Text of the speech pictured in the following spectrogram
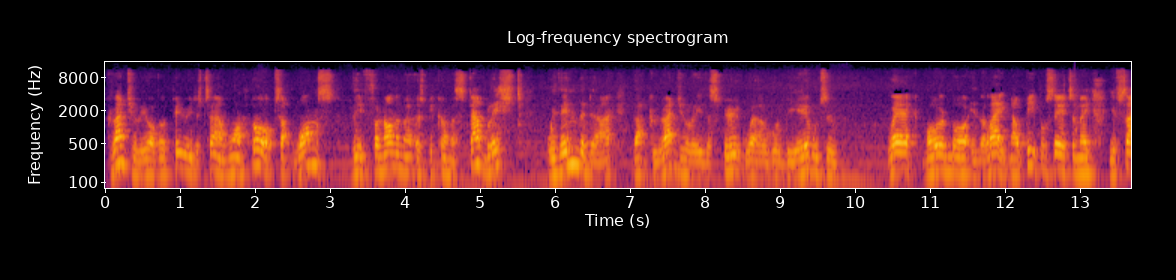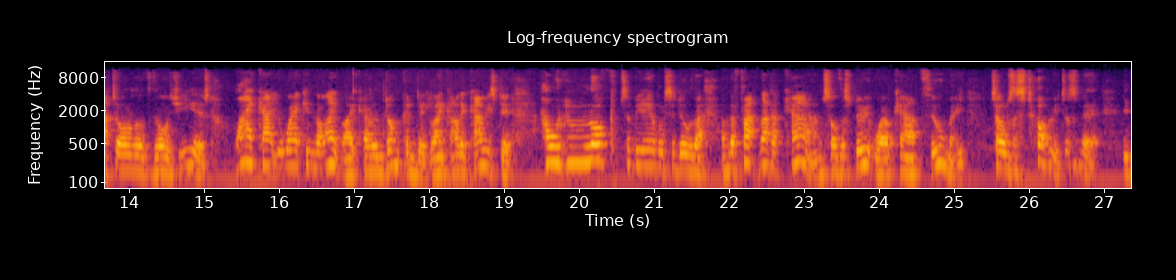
gradually over a period of time, one hopes that once the phenomena has become established within the dark, that gradually the spirit world will be able to work more and more in the light. Now, people say to me, You've sat all of those years. Why can't you work in the light like Helen Duncan did, like Alec Harris did? I would love to be able to do that. And the fact that I can, so the spirit world can't through me, tells a story, doesn't it? It,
